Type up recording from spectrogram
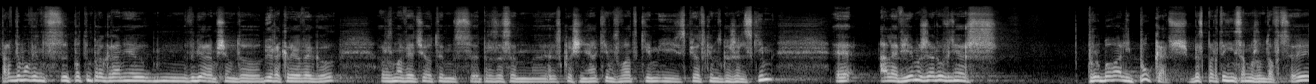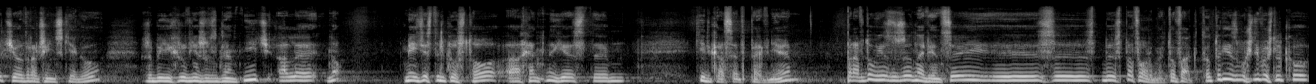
prawdę mówiąc, po tym programie wybieram się do Biura Krajowego rozmawiać o tym z prezesem y, z Kosiniakiem, z Władkiem i z Piotrkiem Zgorzelskim, Y, ale wiem, że również próbowali pukać bezpartyjni samorządowcy, ci od Raczyńskiego, żeby ich również uwzględnić, ale no, miejsc jest tylko 100, a chętnych jest kilkaset pewnie. Prawdą jest, że najwięcej y, z, z, Platformy, to fakt. To, to nie jest możliwość, tylko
